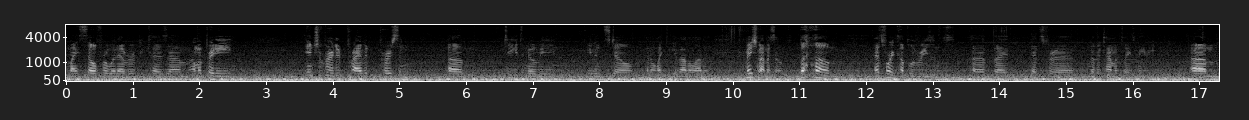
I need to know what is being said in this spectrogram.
myself or whatever because um, I'm a pretty introverted, private person. Um, until you get to know me, even still, I don't like to give out a lot of information about myself. But um, that's for a couple of reasons. Uh, but that's for another time and place, maybe. Um,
